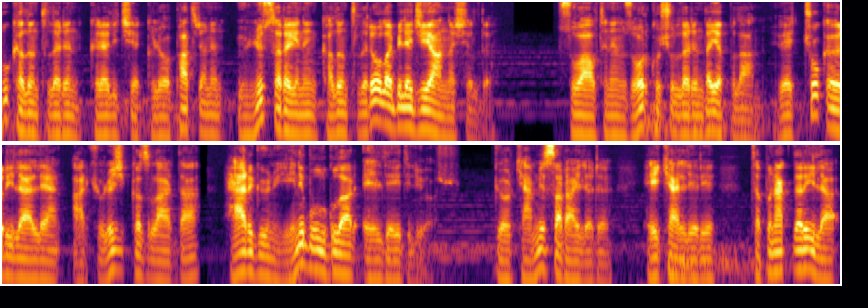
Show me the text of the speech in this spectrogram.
bu kalıntıların Kraliçe Kleopatra'nın ünlü sarayının kalıntıları olabileceği anlaşıldı. Sualtının zor koşullarında yapılan ve çok ağır ilerleyen arkeolojik kazılarda her gün yeni bulgular elde ediliyor. Görkemli sarayları, heykelleri, tapınaklarıyla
